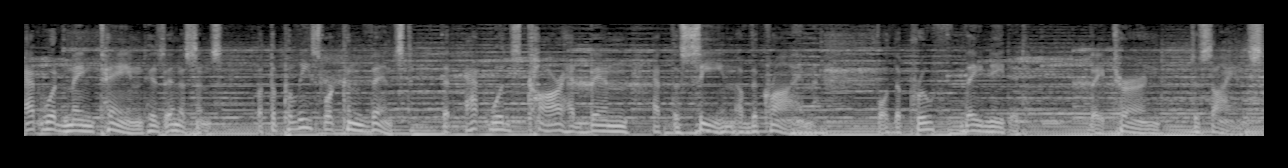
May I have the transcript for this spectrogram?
Atwood maintained his innocence, but the police were convinced that Atwood's car had been at the scene of the crime. For the proof they needed, they turned to science.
